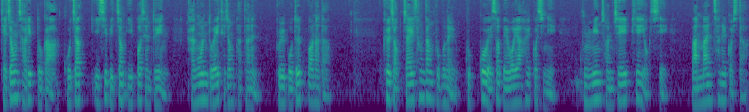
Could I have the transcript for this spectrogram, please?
재정 자립도가 고작 22.2%인 강원도의 재정 파탄은 불보듯 뻔하다. 그 적자의 상당 부분을 국고에서 메워야 할 것이니 국민 전체의 피해 역시 만만찮을 것이다.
